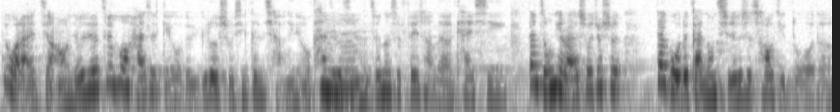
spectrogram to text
对我来讲，我就觉得最后还是给我的娱乐属性更强一点。我看这个节目真的是非常的开心，但总体来说，就是带给我的感动其实是超级多的。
